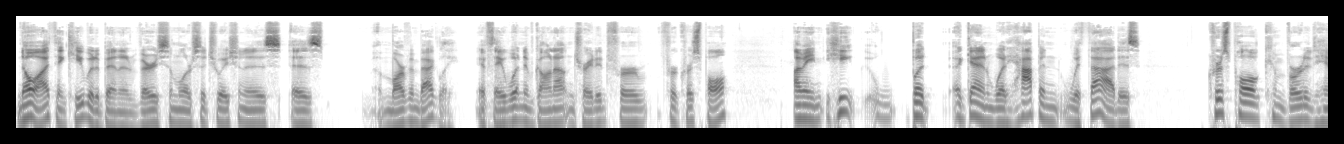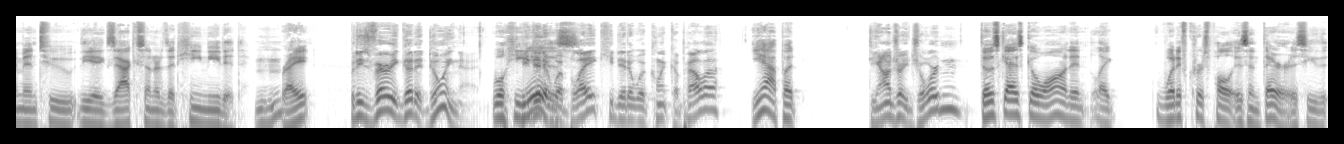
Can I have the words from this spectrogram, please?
No, I think he would have been in a very similar situation as as Marvin Bagley if they wouldn't have gone out and traded for for Chris Paul. I mean, he. But again, what happened with that is Chris Paul converted him into the exact center that he needed. Mm-hmm. Right? But he's very good at doing that. Well, he, did is. it with Blake. He did it with Clint Capela. Yeah, but DeAndre Jordan. those guys go on and like. What if Chris Paul isn't there? Is he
